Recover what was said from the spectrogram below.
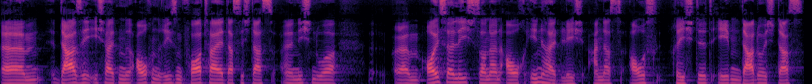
ähm, da sehe ich halt auch einen riesen Vorteil, dass sich das äh, nicht nur ähm, äußerlich, sondern auch inhaltlich anders ausrichtet, eben dadurch, dass,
